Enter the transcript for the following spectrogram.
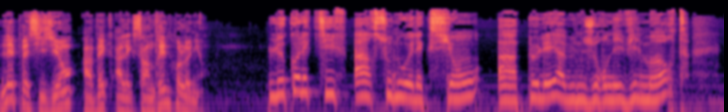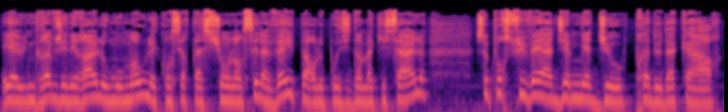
Les précisions avec Alexandrine Holognon. Le collectif Arsounou Élections a appelé à une journée ville morte et à une grève générale au moment où les concertations lancées la veille par le président Macky Sall se poursuivaient à Diamniadio, près de Dakar.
